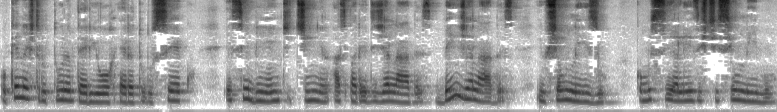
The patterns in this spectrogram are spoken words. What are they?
O que na estrutura anterior era tudo seco, esse ambiente tinha as paredes geladas, bem geladas, e o chão liso, como se ali existisse um limo.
